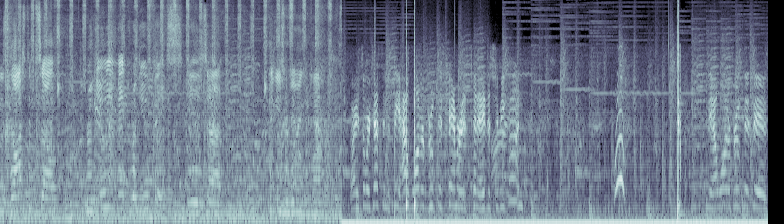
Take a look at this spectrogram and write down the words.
he's lost himself. Reviewing Mick Review Face. He's, uh, I think he's reviewing the camera. All right, so we're testing to see how waterproof this camera is today. This should be fun. Woo! See how waterproof this is.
